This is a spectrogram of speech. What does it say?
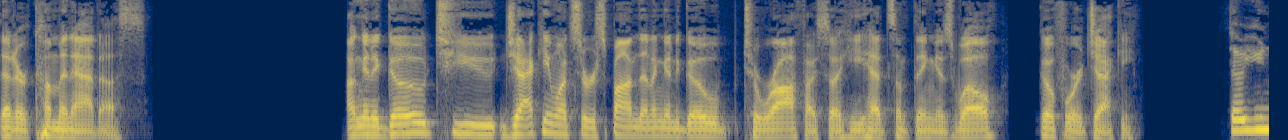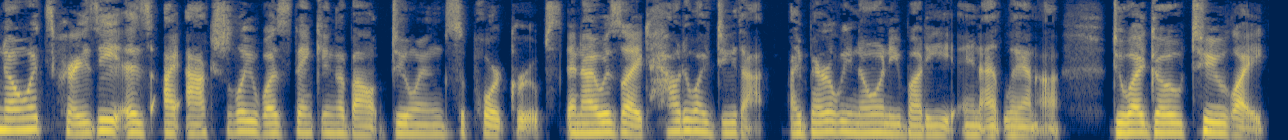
that are coming at us. I'm going to go to Jackie wants to respond, then I'm going to go to Roth. I saw he had something as well. Go for it, Jackie. So, you know what's crazy is I actually was thinking about doing support groups. And I was like, how do I do that? I barely know anybody in Atlanta. Do I go to like,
